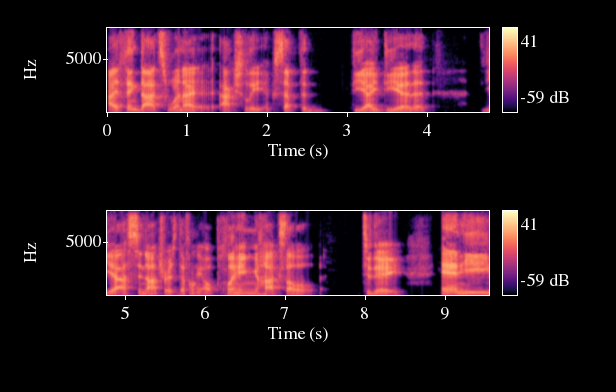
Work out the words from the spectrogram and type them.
I think that's when I actually accepted the idea that yeah, Sinatraa is definitely outplaying Haksal today. And he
